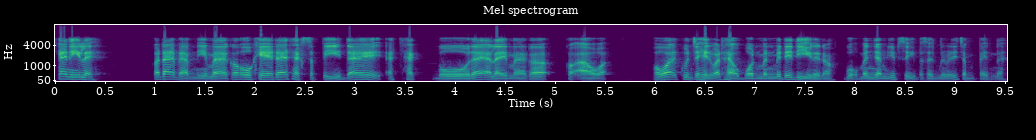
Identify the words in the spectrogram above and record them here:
แค่นี้เลย ก็ได้แบบนี้มาก็โอเคได้ attack speed ได้ attack bow ได้อะไรมาก็ก็เอาอะเพราะว่าคุณจะเห็นว่าแถวบนมันไม่ได้ดีเลยเนาะบวกแม่นยำยี่สิบสี่เปอร์เซ็นต์มันไม่ได้จำเป็นนะ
